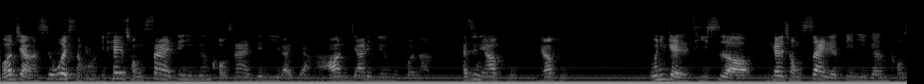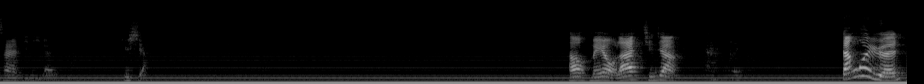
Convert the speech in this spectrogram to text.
我要讲的是为什么？你可以从 sin 定义跟 cos 的定义来讲啊。好，你加零点五分啊，还是你要补？你要补？我已经给的提示哦，你可以从 sin 的定义跟 cos 的定义来去想。好，没有，来，请讲。单位元，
